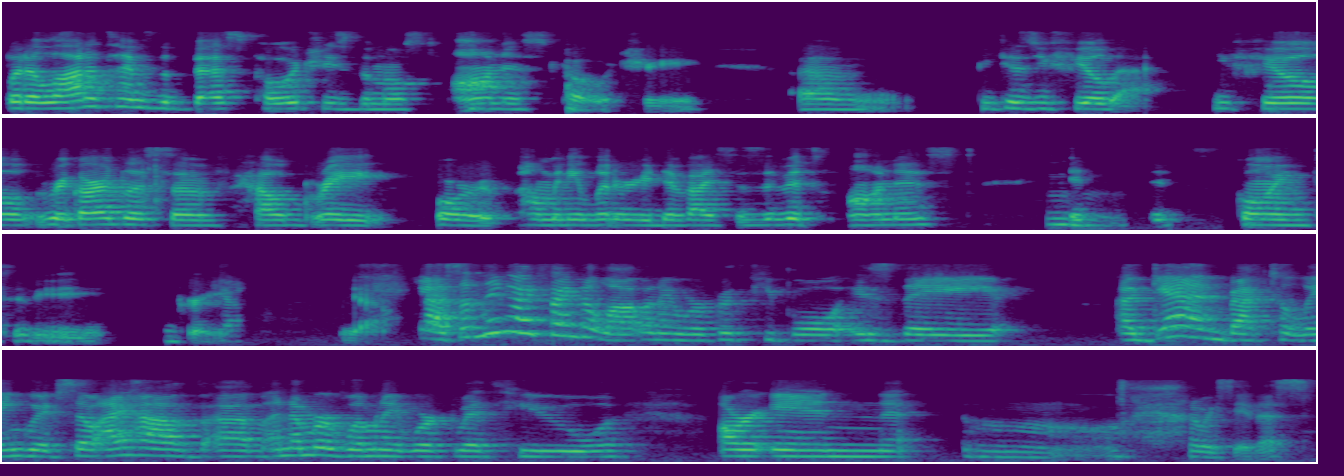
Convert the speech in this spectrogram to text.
But a lot of times, the best poetry is the most honest poetry, um, because you feel that. You feel, regardless of how great or how many literary devices, if it's honest, mm-hmm. it, it's going to be great. Yeah. Yeah. Yeah. Something I find a lot when I work with people is they, again, back to language. So I have um, a number of women I worked with who are in, um, how do I say this?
